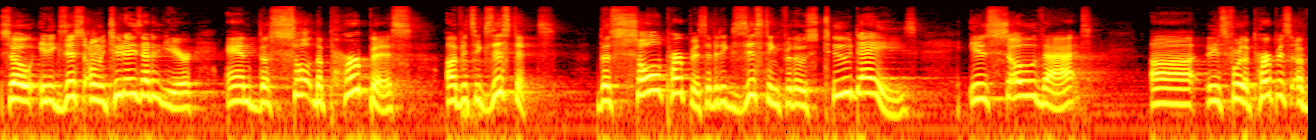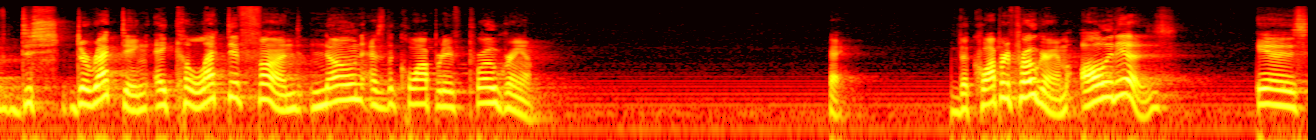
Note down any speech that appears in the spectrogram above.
so it exists only two days out of the year, and the, sole, the purpose of its existence, the sole purpose of it existing for those two days, is so that uh, is for the purpose of dis- directing a collective fund known as the cooperative program. Okay. The cooperative program, all it is, is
